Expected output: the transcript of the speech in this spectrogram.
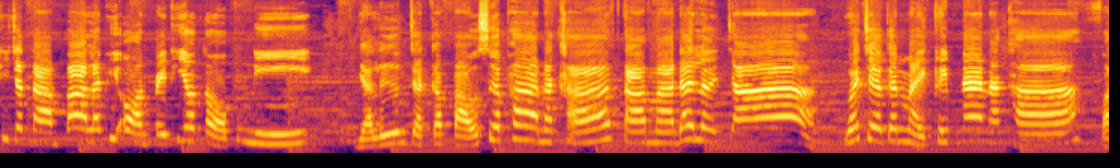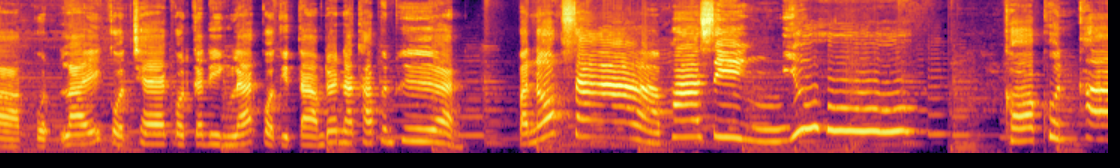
ที่จะตามป้าและพี่ออนไปเที่ยวต่อพรุ่งนี้ อย่าลืมจัดกระเป๋าเสื้อผ้านะคะ ตามมาได้เลยจ้า ไว้เจอกันใหม่คลิปหน้านะคะ ฝากกดไลค์ กดแชร์ กดกระดิ่งและกดติดตามด้วยนะคะเพื่อนๆ ปนกซาพาสิงยูฮูขอบคุณค่ะ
